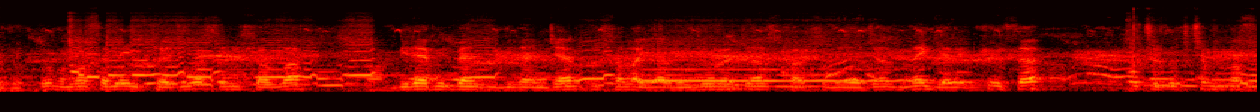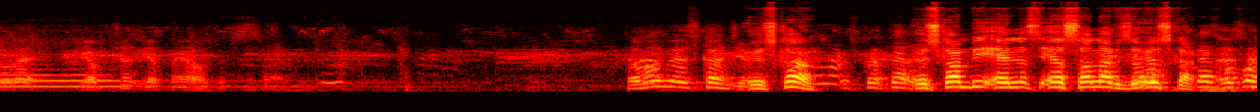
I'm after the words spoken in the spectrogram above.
Çocuktu. Bundan sonra ihtiyacı varsa inşallah birebir ben ilgileneceğim. İnşallah yardımcı olacağız, karşılayacağız. Ne gerekiyorsa bu çocuk için bundan sonra yapacağız, yapmaya hazırız. Tamam mı Özkan'cığım? Özkan, Özkan bir el, el salla bize Özkan. Özkan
